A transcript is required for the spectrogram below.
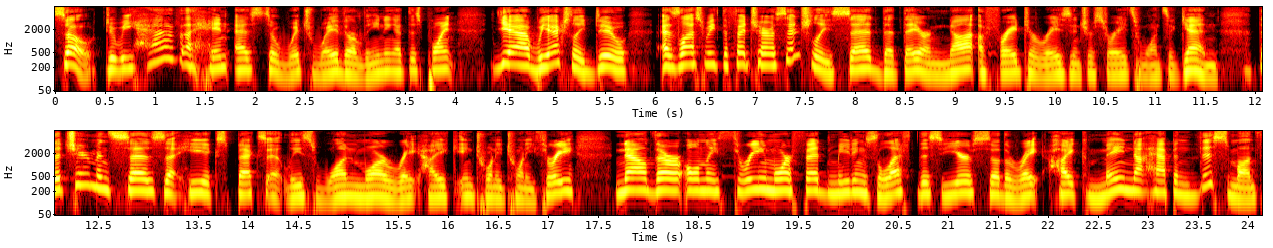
So, do we have a hint as to which way they're leaning at this point? Yeah, we actually do. As last week, the Fed chair essentially said that they are not afraid to raise interest rates once again. The chairman says that he expects at least one more rate hike in 2023. Now, there are only three more Fed meetings left this year, so the rate hike may not happen this month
